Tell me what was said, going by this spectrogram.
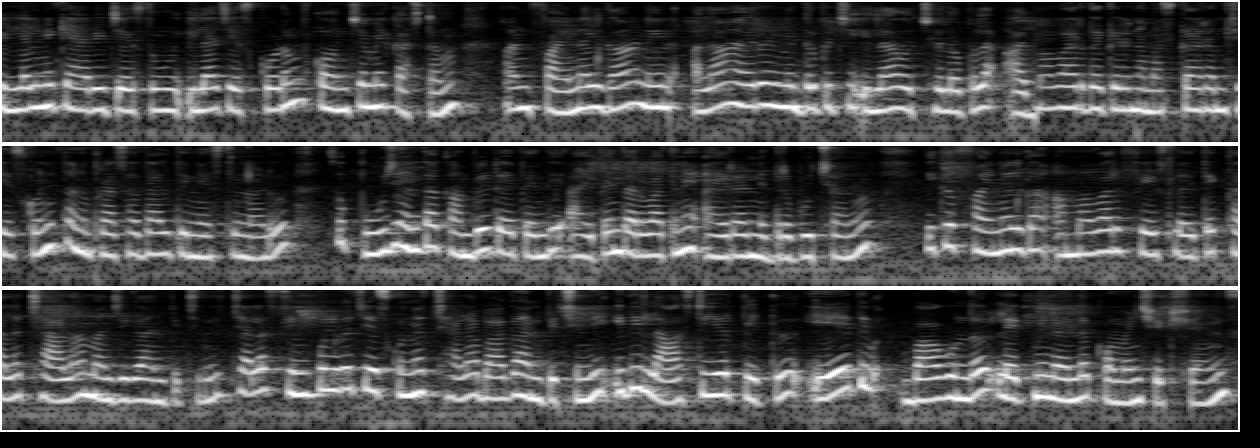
పిల్లల్ని క్యారీ చేస్తూ ఇలా చేసుకోవడం కొంచెమే కష్టం. అండ్ ఫైనల్గా నేను అలా ఐరన్ నిద్రపిచ్చి ఇలా వచ్చే లోపల అమ్మవారి దగ్గర నమస్కారం చేసుకొని తను ప్రసాదాలు తినేస్తున్నాడు. సో పూజ అంతా కంప్లీట్ అయిపోయింది. అయిపోయిన తర్వాతనే ఐరన్ నిద్రపుచ్చాను. ఇక ఫైనల్గా అమ్మవారి ఫేస్లో అయితే కళ చాలా మంచిగా అనిపించింది. చాలా సింపుల్గా చేసుకున్న చాలా బాగా అనిపించింది. ఇది లాస్ట్ ఇయర్ పిక్. ఏది బాగుందో let me know in the comment sections.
